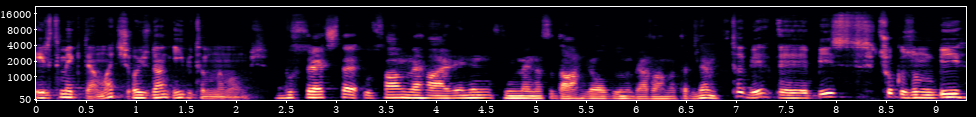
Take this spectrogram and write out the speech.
eritmek de amaç. O yüzden iyi bir tanımlama olmuş. Bu süreçte Usan ve Hare'nin filme nasıl dahil olduğunu biraz anlatabilir misin? Tabii. E, biz çok uzun bir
